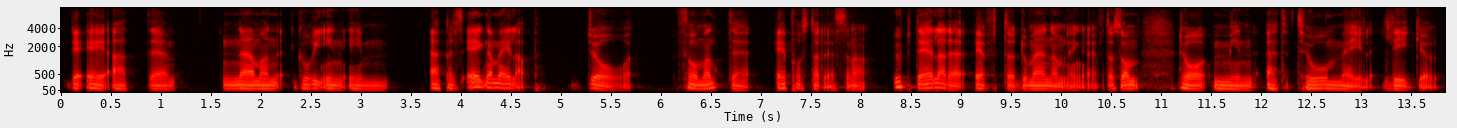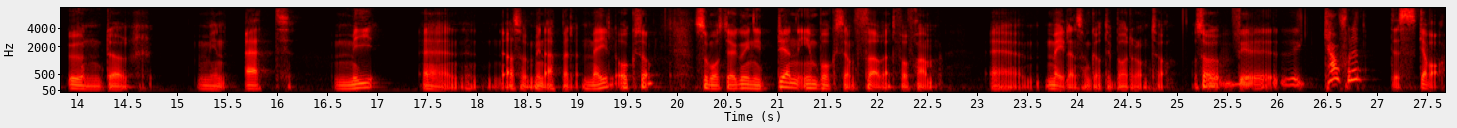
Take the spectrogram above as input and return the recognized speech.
Det är att eh, när man går in i Apples egna mailapp, då får man inte e-postadresserna uppdelade efter domännamn längre eftersom då min @tormail ligger under min @me eh, alltså min Apple-mail också, så måste jag gå in i den inboxen för att få fram eh, mailen som går till båda de två. Och så vi, kanske det inte ska vara,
